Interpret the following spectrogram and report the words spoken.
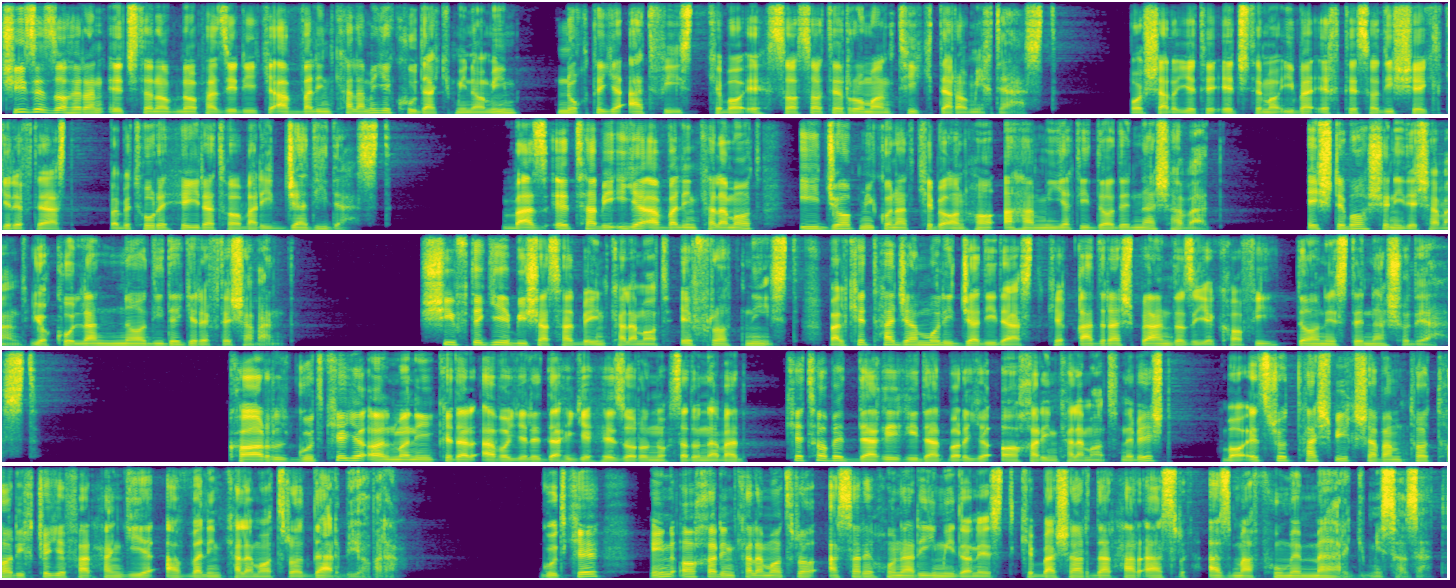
چیز ظاهرا اجتناب ناپذیری که اولین کلمه کودک مینامیم نقطه عطفی است که با احساسات رمانتیک درآمیخته است. با شرایط اجتماعی و اقتصادی شکل گرفته است و به طور حیرت آوری جدید است. وضع طبیعی اولین کلمات ایجاب می کند که به آنها اهمیتی داده نشود. اشتباه شنیده شوند یا کلا نادیده گرفته شوند. شیفتگی بیش از حد به این کلمات افراد نیست بلکه تجملی جدید است که قدرش به اندازه کافی دانسته نشده است. کارل گودکه آلمانی که در اوایل دهه 1990 کتاب دقیقی درباره آخرین کلمات نوشت، باعث شد تشویق شوم تا تاریخچه فرهنگی اولین کلمات را در بیاورم. گودکه این آخرین کلمات را اثر هنری می دانست که بشر در هر عصر از مفهوم مرگ می سازد.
